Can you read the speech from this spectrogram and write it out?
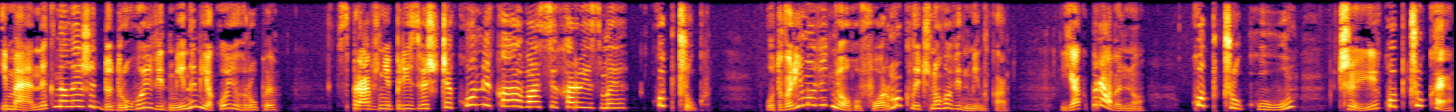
Іменник належить до другої відміни м'якої групи. Справжнє прізвище коміка Васі Харизми Копчук. Утворімо від нього форму кличного відмінка. Як правильно, Копчуку чи Копчуке.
